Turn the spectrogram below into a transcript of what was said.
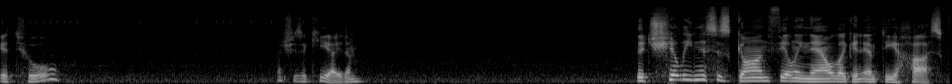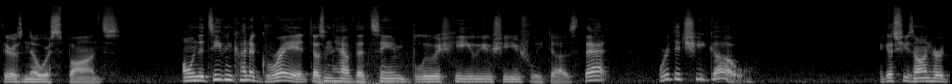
A tool? Oh, she's a key item. The chilliness is gone, feeling now like an empty husk. There's no response. Oh, and it's even kind of gray. It doesn't have that same bluish hue she usually does. That, where did she go? I guess she's on her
